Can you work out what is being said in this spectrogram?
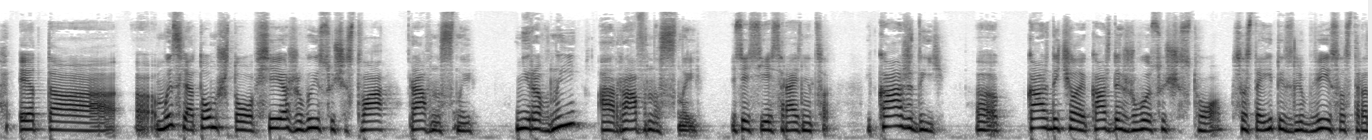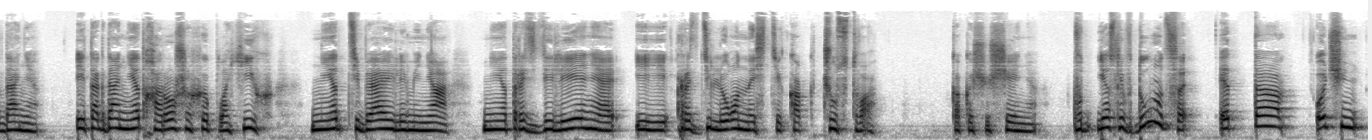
– это э, мысль о том, что все живые существа равностны. Не равны, а равностны. Здесь есть разница. И каждый, э, каждый человек, каждое живое существо состоит из любви и сострадания. И тогда нет хороших и плохих, нет тебя или меня, нет разделения и разделенности как чувства, как ощущения. Вот если вдуматься, это очень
